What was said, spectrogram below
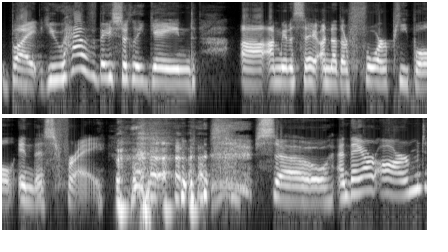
but you have basically gained. Uh, I'm going to say another four people in this fray. so, and they are armed,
